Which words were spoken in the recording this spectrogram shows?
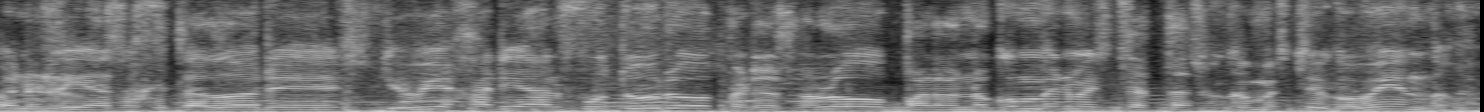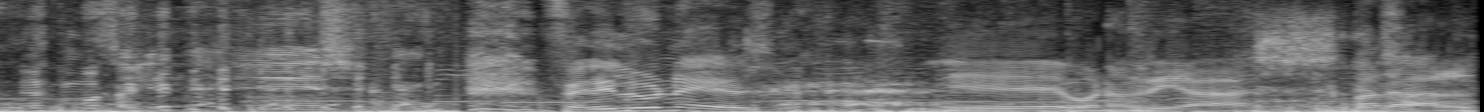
Buenos días, agitadores. Yo viajaría al futuro, pero solo para no comerme este tatasco que me estoy comiendo. Feliz lunes. ¡Feliz lunes! Eh, buenos días, ¿qué tal?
